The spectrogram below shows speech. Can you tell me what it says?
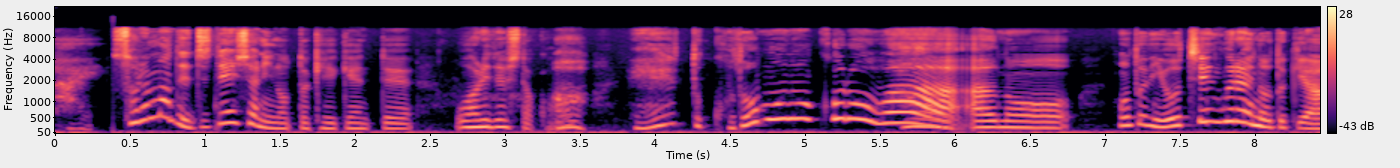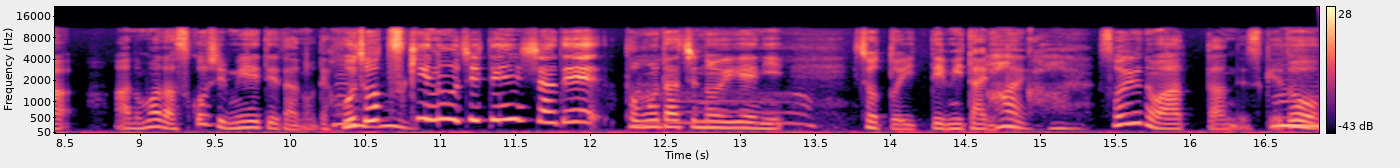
はい、それまで自転車に乗った経験って終わりでしたか？あえー、と子供の頃は、あの本当に幼稚園ぐらいの時はあのまだ少し見えてたので、補助付きの自転車で友達の家にちょっと行ってみたりとか、はいはい、そういうのはあったんですけど、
